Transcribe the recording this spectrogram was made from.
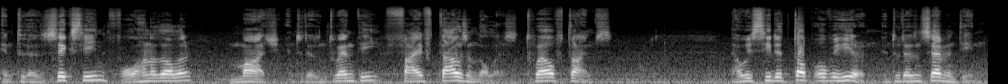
in 2016 $400. March in 2020 $5,000, 12 times. Now we see the top over here in 2017.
